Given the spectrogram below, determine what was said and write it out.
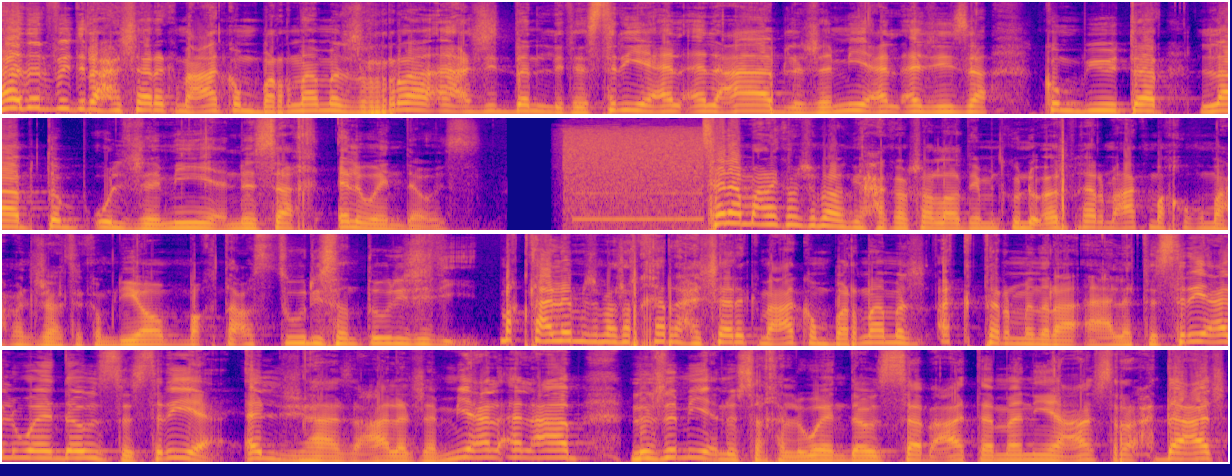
في هذا الفيديو راح أشارك معاكم برنامج رائع جدا لتسريع الألعاب لجميع الأجهزة كمبيوتر لابتوب والجميع نسخ الويندوز. السلام عليكم شباب كيف حالكم؟ إن شاء الله دائما تكونوا بألف خير. معكم أخوكم أحمد رجعت لكم اليوم بمقطع أسطوري سنتوري جديد. يا جماعة الخير راح أشارك معاكم برنامج أكثر من رائع لتسريع الويندوز تسريع الجهاز على جميع الألعاب لجميع نسخ الويندوز 7 8 10 11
